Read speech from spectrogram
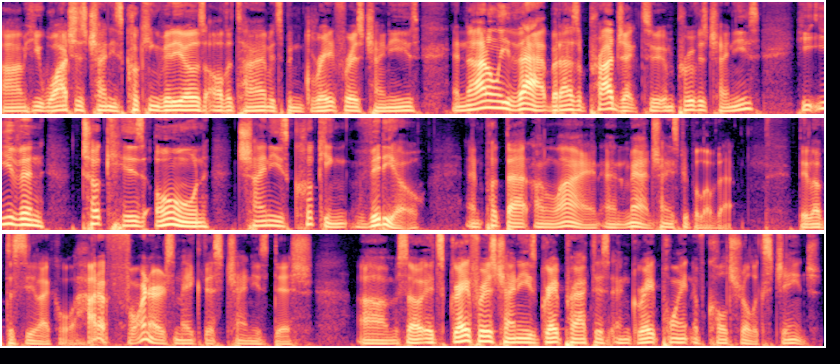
Um, he watches Chinese cooking videos all the time. It's been great for his Chinese. And not only that, but as a project to improve his Chinese, he even took his own Chinese cooking video and put that online. And man, Chinese people love that. They love to see, like, well, how do foreigners make this Chinese dish? Um, so it's great for his Chinese, great practice, and great point of cultural exchange.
